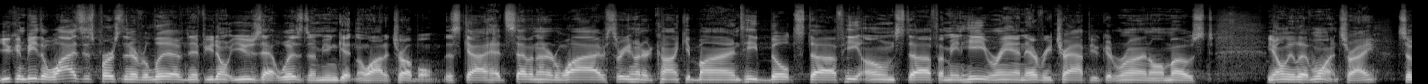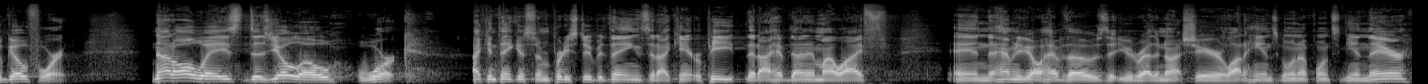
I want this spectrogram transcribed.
You can be the wisest person that ever lived, and if you don't use that wisdom, you can get in a lot of trouble. This guy had 700 wives, 300 concubines. He built stuff, he owned stuff. I mean, he ran every trap you could run almost. You only live once, right? So go for it. Not always does YOLO work. I can think of some pretty stupid things that I can't repeat that I have done in my life and how many of y'all have those that you'd rather not share? A lot of hands going up once again there.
